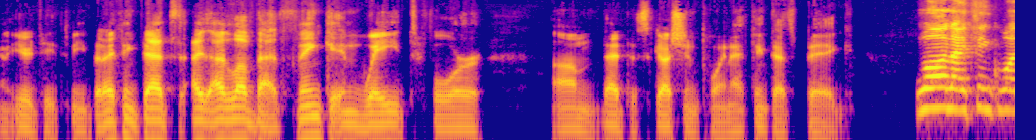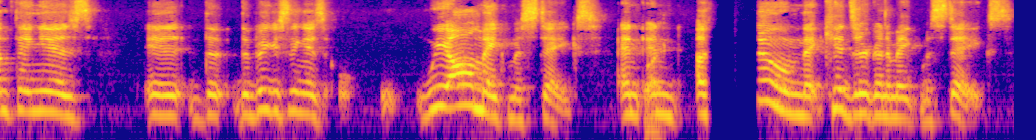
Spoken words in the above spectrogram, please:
that irritates me. But I think that's I, I love that. Think and wait for um, that discussion point. I think that's big. Well, and I think one thing is, it, the the biggest thing is we all make mistakes, and and assume that kids are going to make mistakes.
